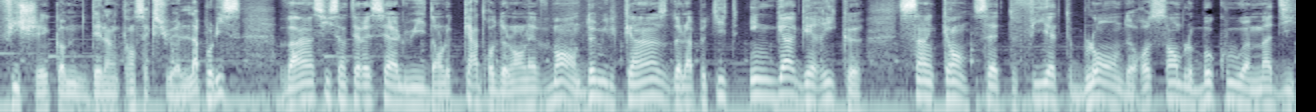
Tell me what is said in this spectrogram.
fiché comme délinquant sexuel. La police va ainsi s'intéresser à lui dans le cadre de l'enlèvement en 2015 de la petite Inga Gericke. Cinq ans, cette fillette blonde ressemble beaucoup à Maddy.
